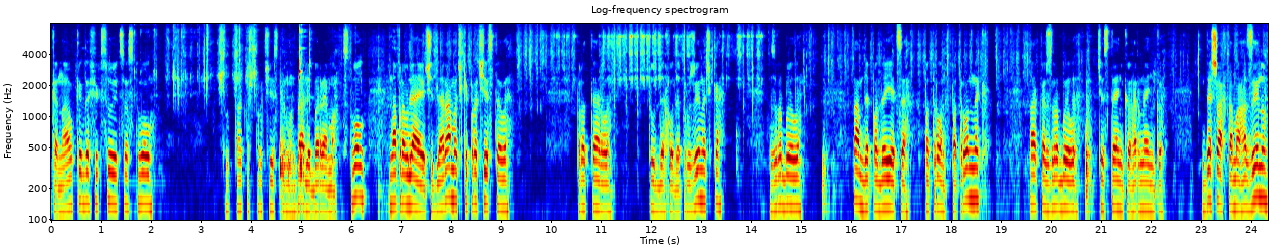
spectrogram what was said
Канавки, де фіксується ствол. Тут також прочистимо. Далі беремо ствол, направляючи для рамочки прочистили, протерли. Тут, де ходить пружиночка, зробили. Там, де подається патрон в патронник, також зробили чистенько, гарненько. Де шахта магазину,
